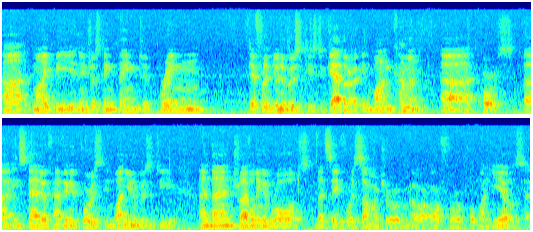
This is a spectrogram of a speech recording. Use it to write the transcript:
uh, it might be an interesting thing to bring different universities together in one common uh, course uh, instead of having a course in one university and then traveling abroad, let's say for a summer term or, or for, for one year or so.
